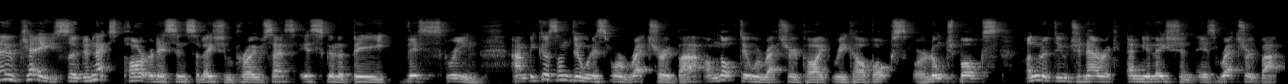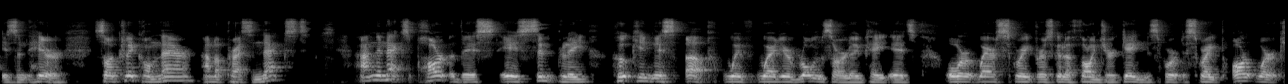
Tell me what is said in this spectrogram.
Okay, so the next part of this installation process is going to be this screen. And because I'm doing this for RetroBat, I'm not doing RetroPie, Recalbox, or Launchbox. I'm going to do generic emulation as RetroBat isn't here. So I click on there and I press next. And the next part of this is simply hooking this up with where your ROMs are located or where Skraper is going to find your games for it to scrape artwork.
